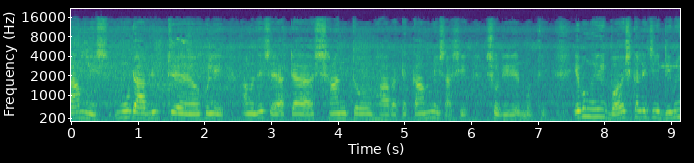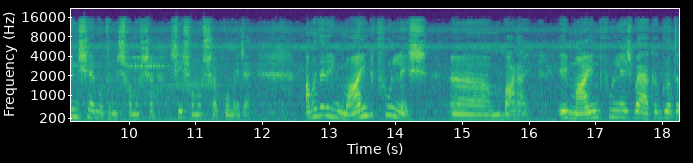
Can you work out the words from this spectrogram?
কামনেস মুড আপলিফট হলে আমাদের একটা শান্ত ভাব, একটা কামনেস আসে শরীরের মধ্যে। এবং এই বয়সকালে যে ডিমেনশিয়ার মতন সমস্যা, সেই সমস্যা কমে যায়। আমাদের এই মাইন্ডফুলনেস বাড়ায়। এই মাইন্ডফুলনেস বা একাগ্রতা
